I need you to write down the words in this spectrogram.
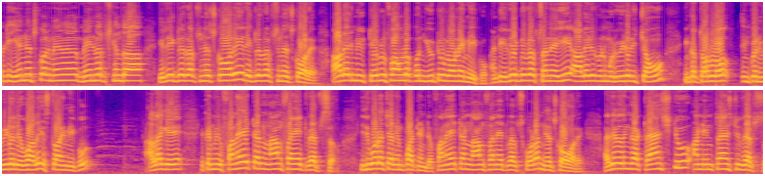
అంటే ఏం నేర్చుకోవాలి? మెయిన్ మెయిన్ వెబ్స్ కింద ఇర్రెగ్యులర్ వెబ్స్ నేర్చుకోవాలి రెగ్యులర్ వెబ్స్ నేర్చుకోవాలి. ఆల్రెడీ మీకు టేబుల్ ఫామ్లో కొన్ని యూట్యూబ్లో ఉన్నాయి మీకు. అంటే ఇర్రెగ్యులర్ వెబ్స్ అనేవి ఆల్రెడీ రెండు మూడు వీడియోలు ఇచ్చాము. ఇంకా త్వరలో ఇంకొన్ని వీడియోలు ఇవ్వాలి ఇస్తాము మీకు. అలాగే ఇక్కడ మీకు finite and non finite verbs ఇది కూడా చాలా important. Finite and non finite verbs కూడా నేర్చుకోవాలి. అదేవిధంగా ట్రాన్స్టివ్ అండ్ ఇంట్రాన్స్టివ్ వెబ్స్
